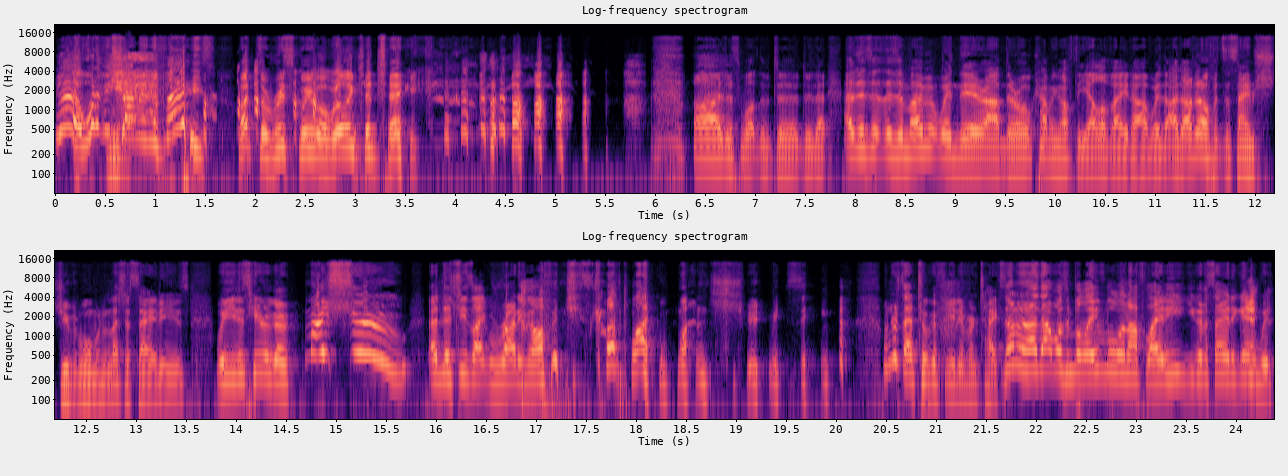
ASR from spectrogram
Yeah, what if he shot me in the face? That's the risk we were willing to take. Oh, I just want them to do that. And there's a, there's a moment when they're um, they're all coming off the elevator. Where I don't know if it's the same stupid woman, and let's just say it is. Where you just hear her go, "My shoe," and then she's like running off, and she's got like one shoe missing. I wonder if that took a few different takes. No, no, no, that wasn't believable enough, lady. You got to say it again with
